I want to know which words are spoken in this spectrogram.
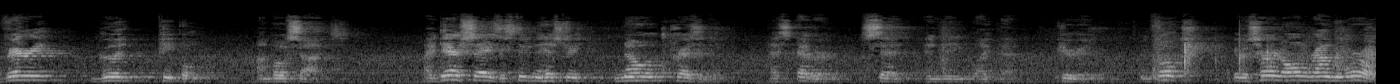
very good people on both sides. I dare say, as a student of history, no president has ever said anything like that, period. And folks, it was heard all around the world,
